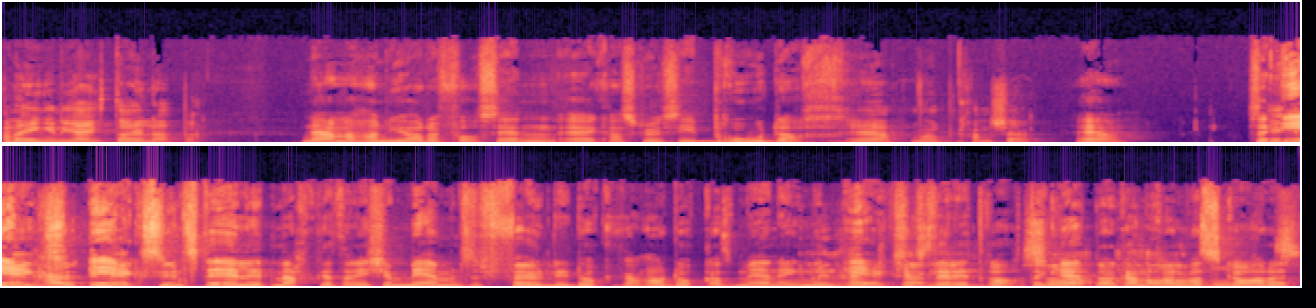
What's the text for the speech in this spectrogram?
Han har ingen geiter i løpet. Nei, men han gjør det for sin eh, hva skal du si, broder. Ja, men kanskje. Ja. Så jeg, jeg syns det er litt merkelig at han ikke er med, men selvfølgelig, dere kan ha deres mening, men jeg syns det er litt rart. Det er greit når han, han var skadet,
